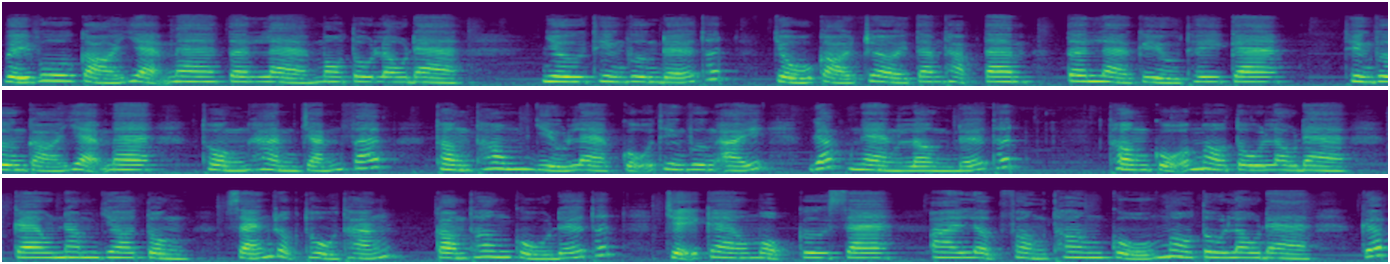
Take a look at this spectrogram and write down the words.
Vị vua cõi dạ ma tên là Mâu Tu Lâu Đà Như Thiên Vương Đế Thích Chủ cõi trời Tam Thập Tam tên là Kiều Thi Ca Thiên Vương cõi dạ ma thuận hành chánh pháp thần thông diệu lạc của thiên vương ấy gấp ngàn lần đế thích. Thân của Màu Tu Lâu Đà cao năm do tuần, sáng rực thù thắng, còn thân của đế thích chỉ cao một cư xa. Oai lực phần thân của Mao Tu Lâu Đà gấp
